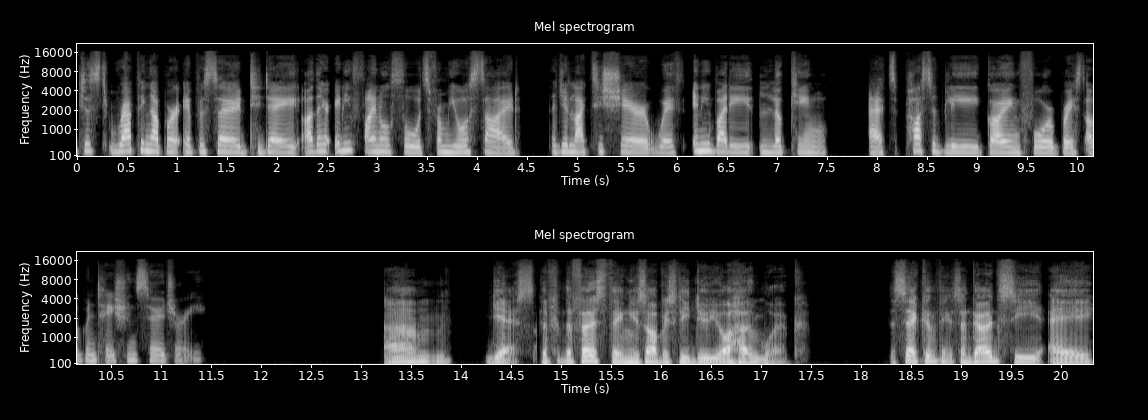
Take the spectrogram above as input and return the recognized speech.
Just wrapping up our episode today, are there any final thoughts from your side that you'd like to share with anybody looking at possibly going for breast augmentation surgery? Um, yes. The, the first thing is obviously do your homework. The second thing, so go and see a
